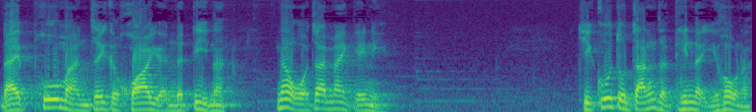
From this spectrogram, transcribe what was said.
来铺满这个花园的地呢，那我再卖给你。几孤独长者听了以后呢，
